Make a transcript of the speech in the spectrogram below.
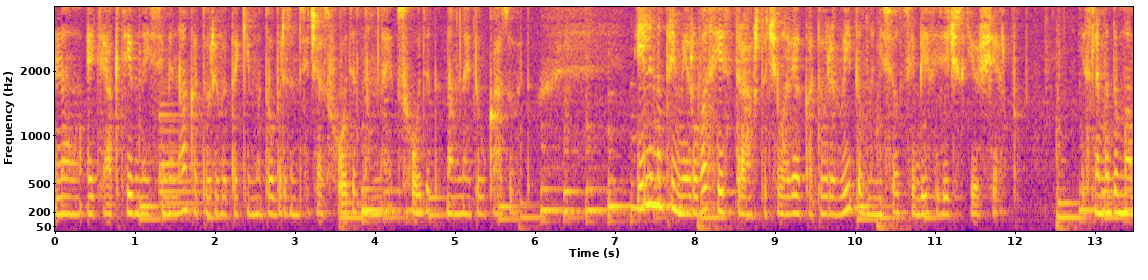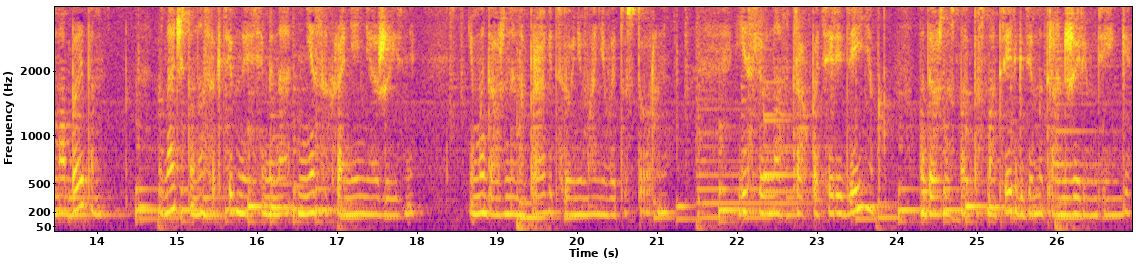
Но эти активные семена, которые вот таким вот образом сейчас входят, нам на, всходят, нам на это указывают. Или, например, у вас есть страх, что человек, который выпил, нанесет себе физический ущерб. Если мы думаем об этом, значит у нас активные семена несохранения жизни – и мы должны направить свое внимание в эту сторону. Если у нас страх потери денег, мы должны посмотреть, где мы транжирим деньги,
